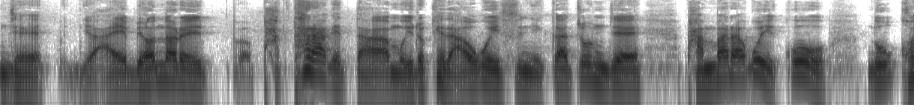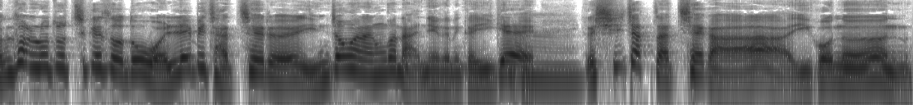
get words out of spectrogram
이제 아예 면허를 박탈하겠다 뭐 이렇게 나오고 있으니까 좀 이제 반발하고 있고 노, 건설 노조 측에서도 월례비 자체를 인정하는 건 아니에요. 그러니까 이게 음. 그 시작 자체가 이거는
